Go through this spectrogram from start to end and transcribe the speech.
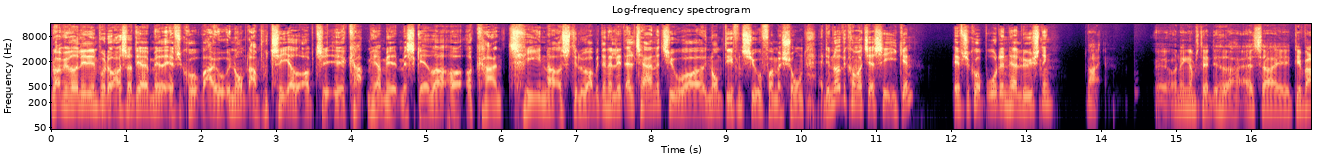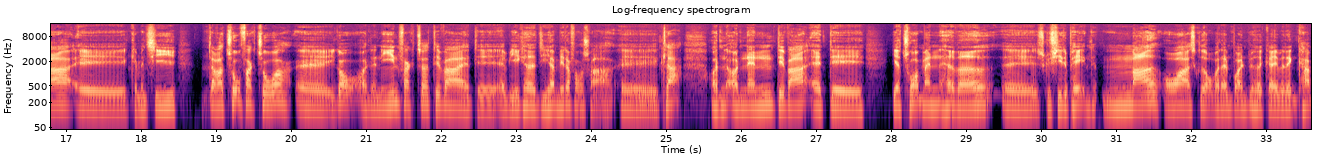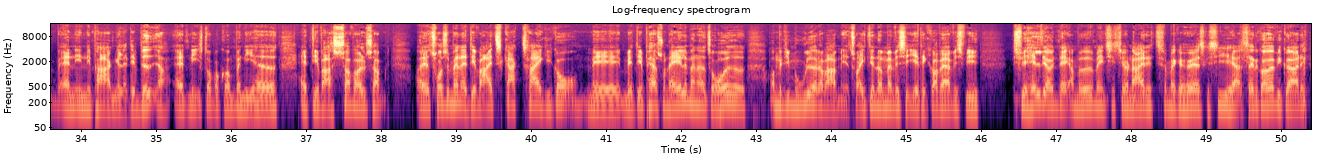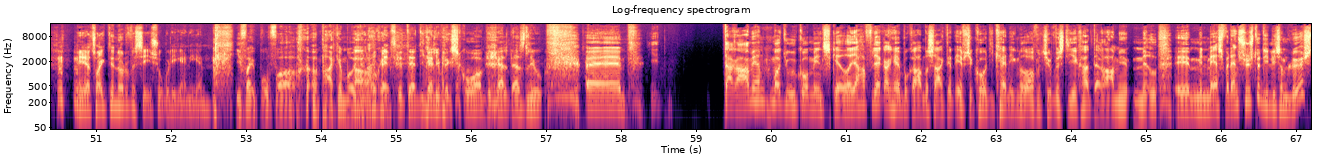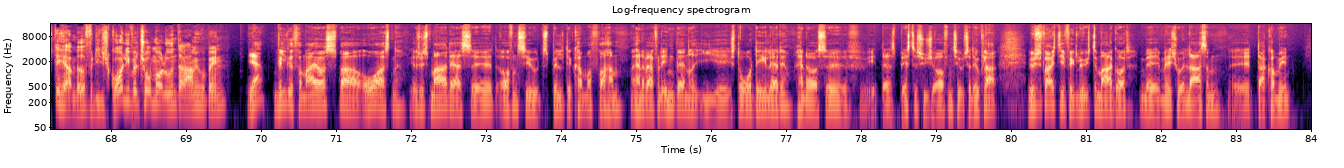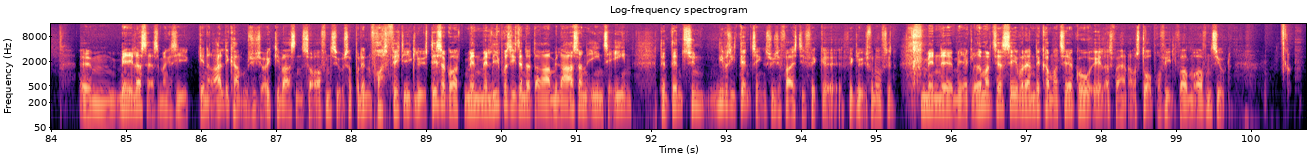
Nu har vi været lidt inde på det også, og det med at FCK var jo enormt amputeret op til øh, kampen her med, med skader og, og karantæner, og stillede op i den her lidt alternative og enormt defensive formation. Er det noget, vi kommer til at se igen? FCK bruger den her løsning? Nej, øh, under ingen omstændigheder. Altså, øh, det var, øh, kan man sige, der var to faktorer øh, i går, og den ene faktor, det var, at, øh, at vi ikke havde de her midterforsvarer øh, klar, og den, og den anden, det var, at... Øh, jeg tror, man havde været, øh, skulle sige det pænt, meget overrasket over, hvordan Brøndby havde grebet den kamp an inde i parken, eller det ved jeg, at Næstrup og Company havde, at det var så voldsomt. Og jeg tror simpelthen, at det var et skaktræk i går med, med det personale, man havde til rådighed, og med de muligheder, der var. Men jeg tror ikke, det er noget, man vil se. Ja, det kan godt være, hvis vi hvis vi er heldige en dag at møde Manchester United, som jeg kan høre, jeg skal sige her, så kan det godt være, at vi gør det. Men jeg tror ikke, det er noget, du vil se i Superligaen igen. I får ikke brug for at pakke mod United. Okay. Der, de kan lige ikke score, om det galt deres liv. Øh, Darami, han måtte jo udgå med en skade. Jeg har flere gange her i programmet sagt, at FCK de kan ikke noget offensivt, hvis de ikke har Darami med. Øh, men Mads, hvordan synes du, de ligesom løste det her med? Fordi de scorer alligevel to mål uden Darami på banen. Ja, hvilket for mig også var overraskende. Jeg synes meget af deres øh, offensivt spil, det kommer fra ham. Han er i hvert fald indblandet i, øh, i store dele af det. Han er også øh, deres bedste, synes jeg, offensivt, så det er jo klart. Jeg synes faktisk, de fik løst det meget godt med, med Joel Larsen, øh, der kom ind Øhm, men ellers, altså man kan sige, generelt i kampen synes jeg ikke, de var sådan så offensiv, så på den front fik de ikke løst det så godt. Men, men lige præcis den der, der ramte Larsson en til en, den, den syn, lige præcis den ting, synes jeg faktisk, de fik, øh, fik løst fornuftigt. Men, øh, men jeg glæder mig til at se, hvordan det kommer til at gå ellers, for han har en stor profil for dem offensivt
